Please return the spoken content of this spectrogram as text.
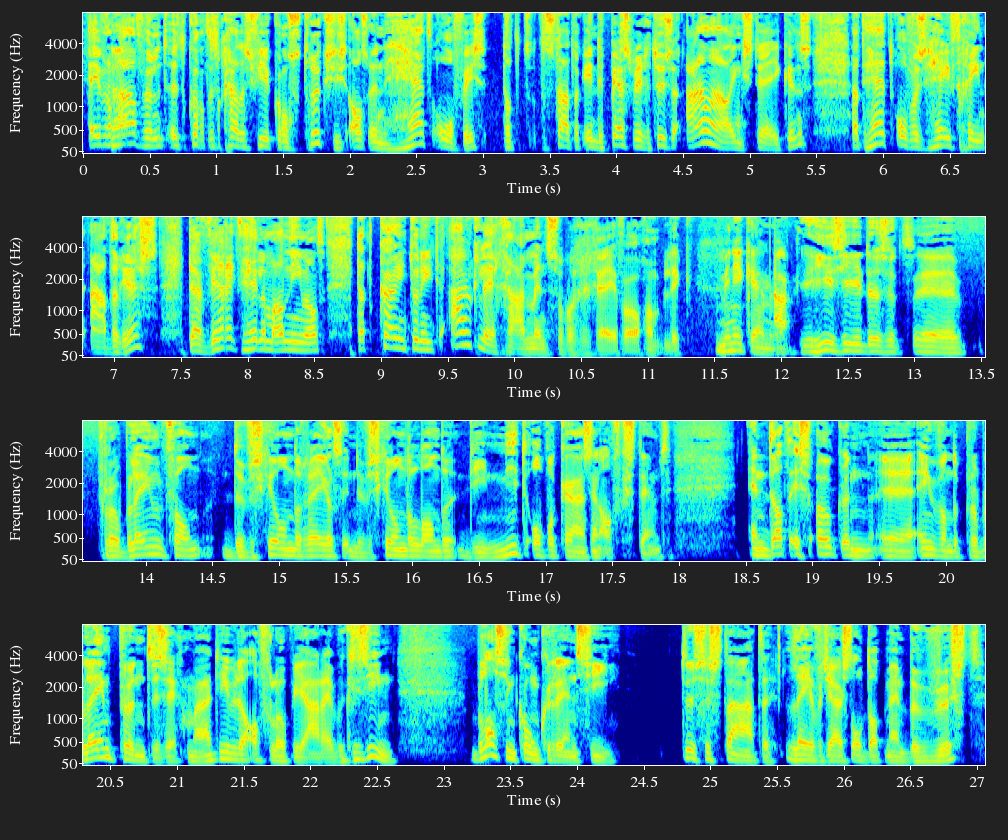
even nog aanvullend, het gaat- het gaat dus via constructies als een head office. Dat staat ook in de persbericht tussen aanhalingstekens. Dat head office heeft geen adres. Daar werkt helemaal niemand. Dat kan je toch niet uitleggen aan mensen op een gegeven ogenblik. Meneer Cameron. Ah, hier zie je dus het eh, probleem van de verschillende regels in de verschillende landen die niet op elkaar zijn afgestemd. En dat is ook een, eh, een van de probleempunten, zeg maar, die we de afgelopen jaren hebben gezien. Belastingconcurrentie tussen staten levert juist op dat men bewust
